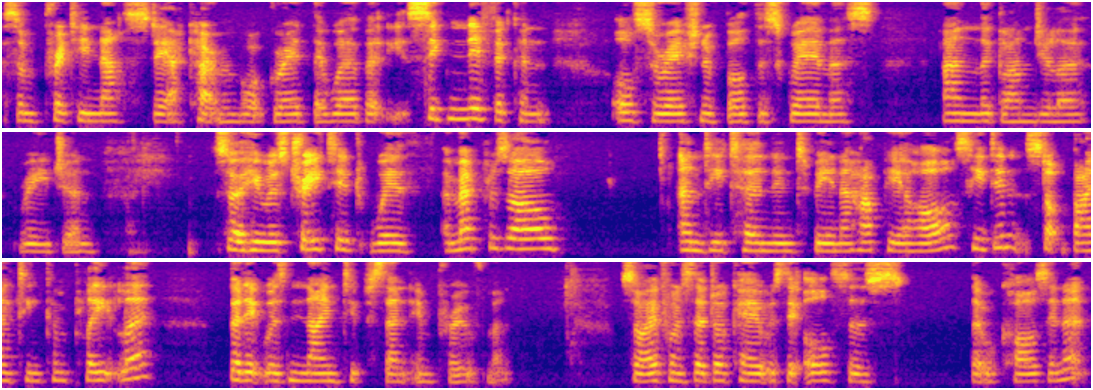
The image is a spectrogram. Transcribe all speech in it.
some pretty nasty. I can't remember what grade they were, but significant ulceration of both the squamous and the glandular region. So he was treated with omeprazole and he turned into being a happier horse. He didn't stop biting completely, but it was 90% improvement. So everyone said, okay, it was the ulcers that were causing it.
